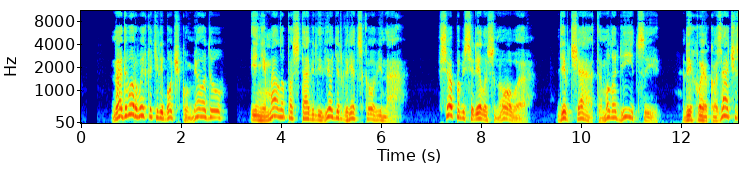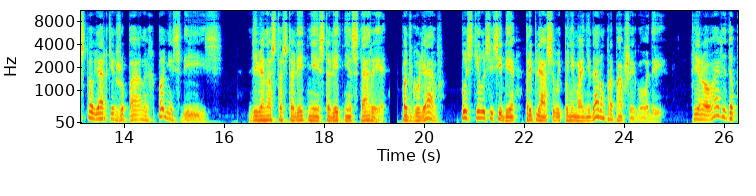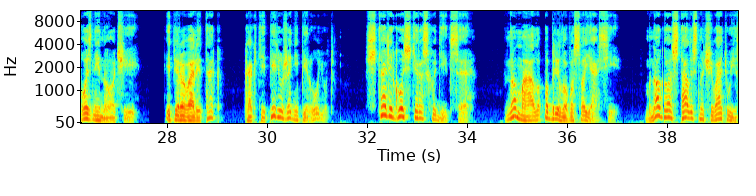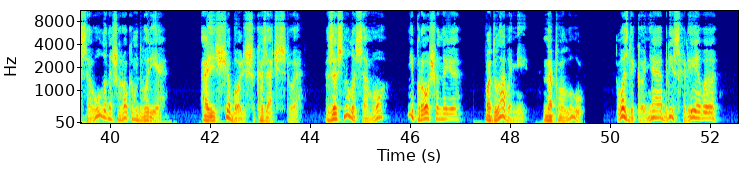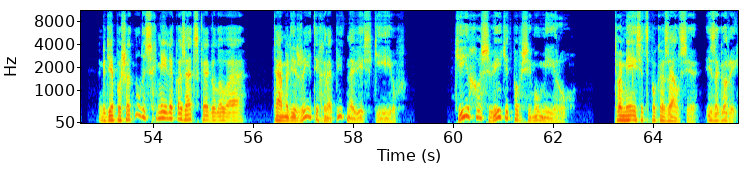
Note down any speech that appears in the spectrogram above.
На двор выкатили бочку меду и немало поставили ведер грецкого вина. Все повеселело снова. Девчата, молодицы, лихое казачество в ярких жупанах понеслись. Девяносто столетние и столетние старые, подгуляв, пустилась и себе приплясывать, понимая недаром пропавшие годы. Пировали до поздней ночи, и пировали так, как теперь уже не пируют. Стали гости расходиться, но мало побрело во свояси. Много осталось ночевать у Исаула на широком дворе, а еще больше казачества. Заснуло само, непрошенное, под лавами, на полу, возле коня, близ хлева, где пошатнулась хмеля казацкая голова, там лежит и храпит на весь Киев. Тихо светит по всему миру. То месяц показался из-за горы,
